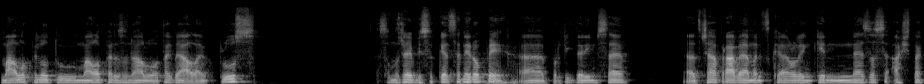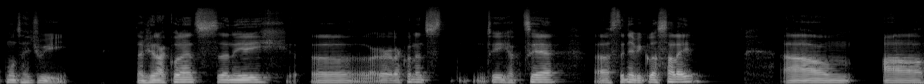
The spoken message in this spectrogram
Málo pilotů, málo personálu a tak dále. Plus samozřejmě vysoké ceny ropy, uh, proti kterým se uh, třeba právě americké aerolinky nezase až tak moc hedžují. Takže nakonec jejich, nakonec jejich akcie stejně vyklesaly a, a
